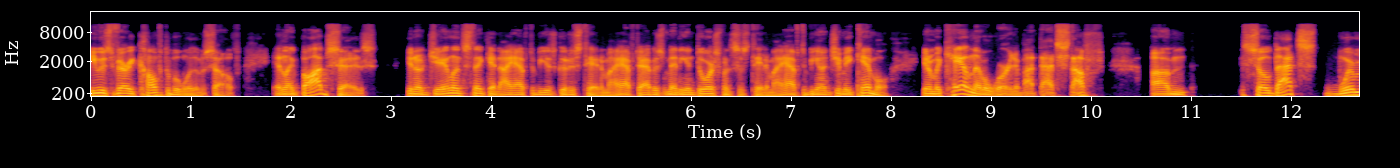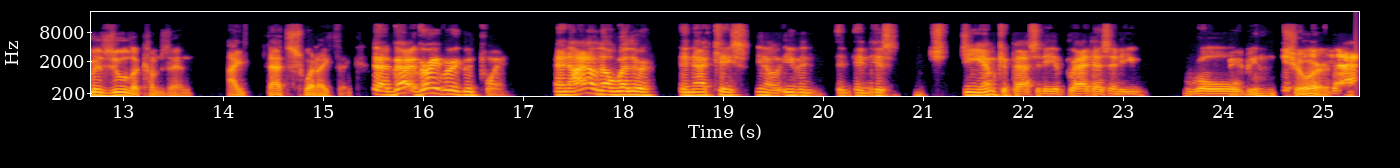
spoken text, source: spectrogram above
He was very comfortable with himself. And like Bob says, you know, Jaylen's thinking, I have to be as good as Tatum. I have to have as many endorsements as Tatum. I have to be on Jimmy Kimmel. You know, McHale never worried about that stuff. Um, so that's where Mazzulla comes in. I that's what I think. Yeah, very, very, very good point. And I don't know whether, in that case, you know, even in, in his GM capacity, if Brad has any role Maybe. in- Sure. in that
